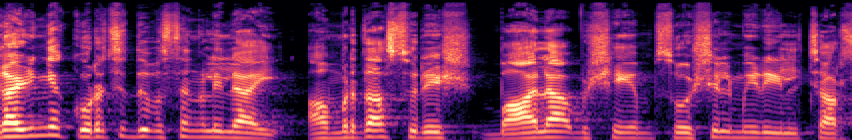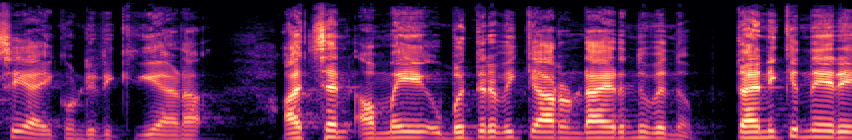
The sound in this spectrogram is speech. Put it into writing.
കഴിഞ്ഞ കുറച്ച് ദിവസങ്ങളിലായി അമൃത സുരേഷ് ബാല വിഷയം സോഷ്യൽ മീഡിയയിൽ ചർച്ചയായിക്കൊണ്ടിരിക്കുകയാണ്. അച്ഛൻ അമ്മയെ ഉപദ്രവിക്കാറുണ്ടായിരുന്നുവെന്നും തനിക്ക് നേരെ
